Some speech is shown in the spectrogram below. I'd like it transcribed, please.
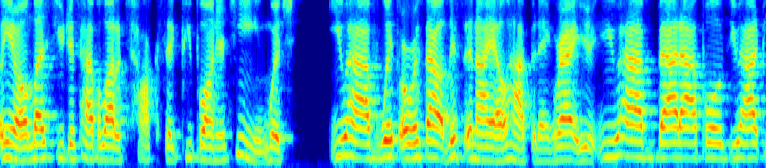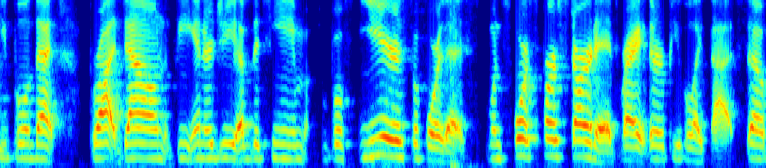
you know, unless you just have a lot of toxic people on your team, which you have with or without this NIL happening, right? You, you have bad apples. You had people that brought down the energy of the team years before this, when sports first started, right? There were people like that. So,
